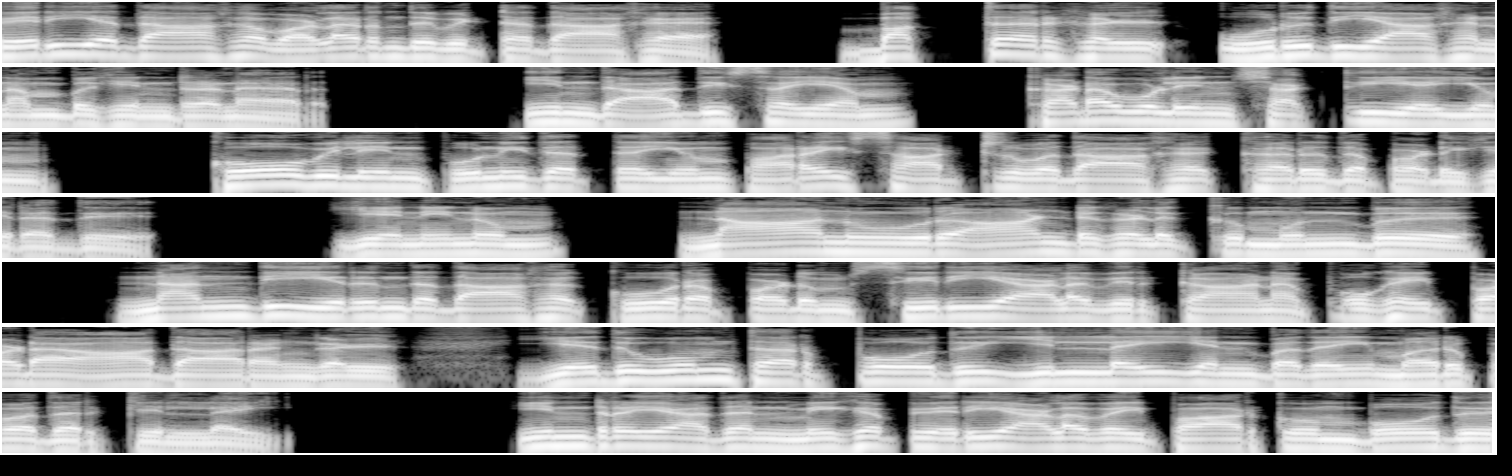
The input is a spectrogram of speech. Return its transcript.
பெரியதாக வளர்ந்துவிட்டதாக பக்தர்கள் உறுதியாக நம்புகின்றனர். இந்த அதிசயம் கடவுளின் சக்தியையும் கோவிலின் புனிதத்தையும் பறைசாற்றுவதாக கருதப்படுகிறது. எனினும் நானூறு ஆண்டுகளுக்கு முன்பு நந்தி இருந்ததாக கூறப்படும் சிறிய அளவிற்கான புகைப்பட ஆதாரங்கள் எதுவும் தற்போது இல்லை என்பதை மறுப்பதற்கில்லை. இன்றைய அதன் மிக பெரிய அளவை பார்க்கும்போது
